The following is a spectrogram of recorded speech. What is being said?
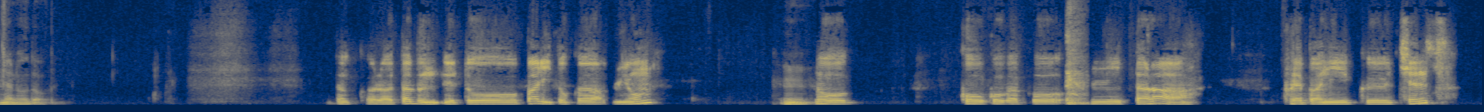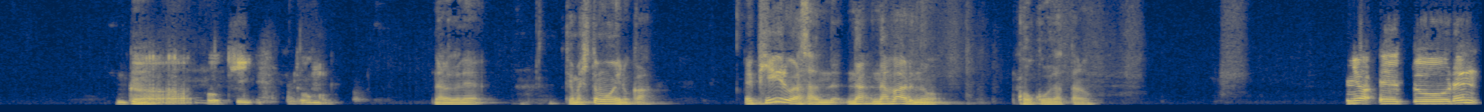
なるほど。だから多分、えっと、パリとか日本？うん。の高校学校に行ったら、プレパに行くチャンス？が大きいと思う。なるほどね。てかまあ人も多いのか。え、ピエールはさ、ナナバールの高校だったの？いや、えっ、と、レン、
